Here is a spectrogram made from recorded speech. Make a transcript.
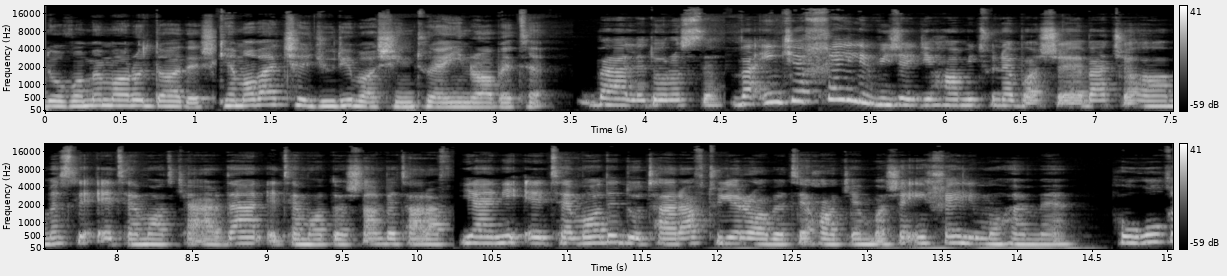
دوم ما رو دادش که ما باید چجوری باشیم توی این رابطه؟ بله درسته. و اینکه خیلی ویژگی ها می‌تونه باشه بچه ها مثل اعتماد کردن اعتماد داشتن به طرف یعنی اعتماد دو طرف توی رابطه حاکم باشه این خیلی مهمه. حقوق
